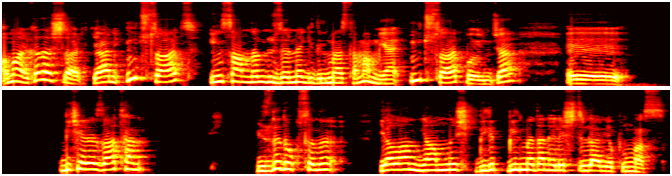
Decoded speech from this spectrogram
Ama arkadaşlar yani 3 saat insanların üzerine gidilmez tamam mı? Yani 3 saat boyunca eee, bir kere zaten %90'ı yalan yanlış bilip bilmeden eleştiriler yapılmaz.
